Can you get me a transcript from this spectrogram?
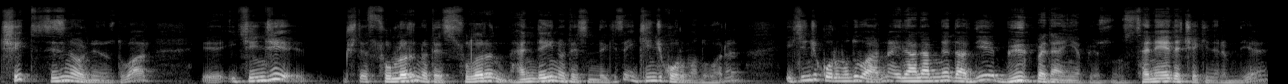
çit sizin ördüğünüz duvar. E, ikinci işte surların ötesi, suların hendeğin ötesindeki ise ikinci koruma duvarı. İkinci koruma duvarına el alem ne der diye büyük beden yapıyorsunuz. Seneye de çekinirim diye.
